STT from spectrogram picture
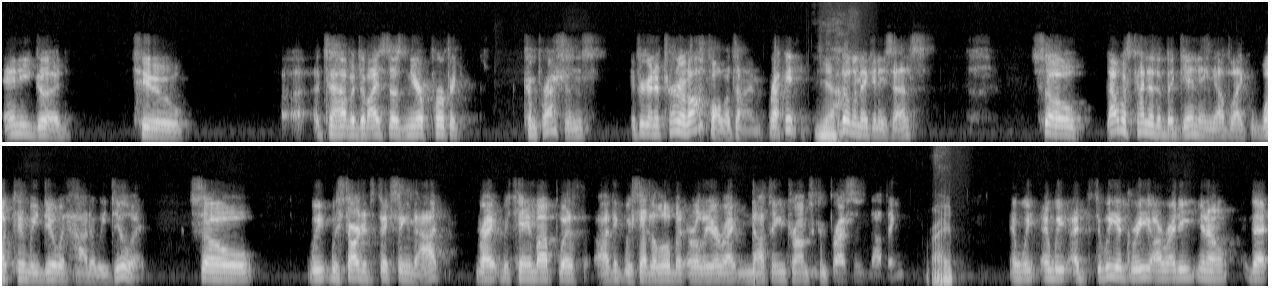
any good to uh, to have a device that does near perfect compressions if you're going to turn it off all the time, right? Yeah. It doesn't make any sense. So that was kind of the beginning of like, what can we do and how do we do it? So we, we started fixing that, right? We came up with, I think we said a little bit earlier, right? Nothing trumps compressions, nothing. Right. And we, and we, uh, do we agree already, you know, that,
